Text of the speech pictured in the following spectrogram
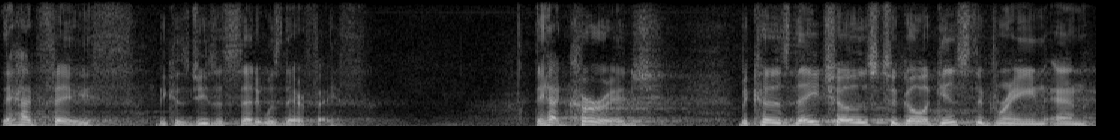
They had faith because Jesus said it was their faith. They had courage because they chose to go against the grain and,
